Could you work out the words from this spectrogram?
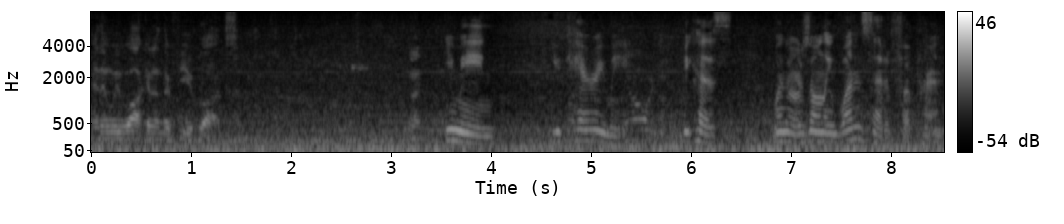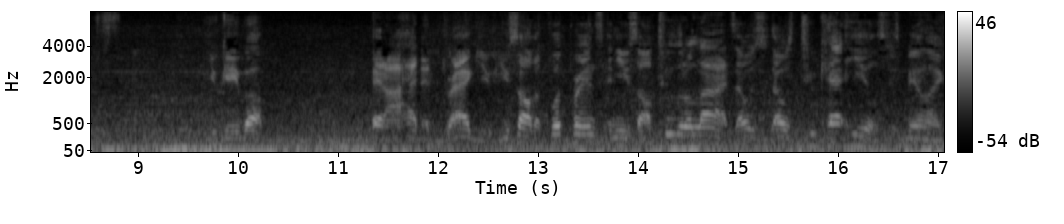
and then we walk another few blocks. What? You mean you carry me? Because when there was only one set of footprints, You gave up, and I had to drag you. You saw the footprints, and you saw two little lines. That was that was two cat heels, just being like,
